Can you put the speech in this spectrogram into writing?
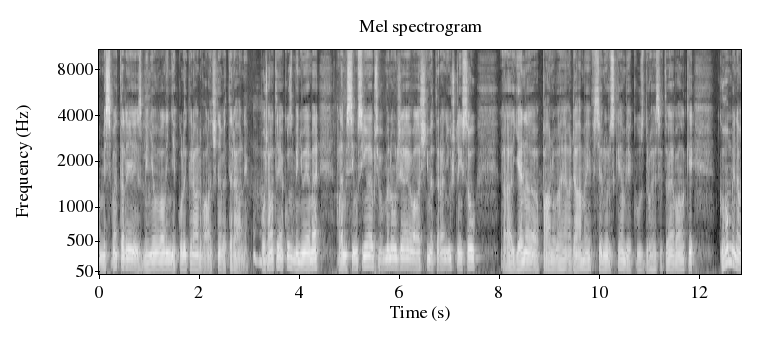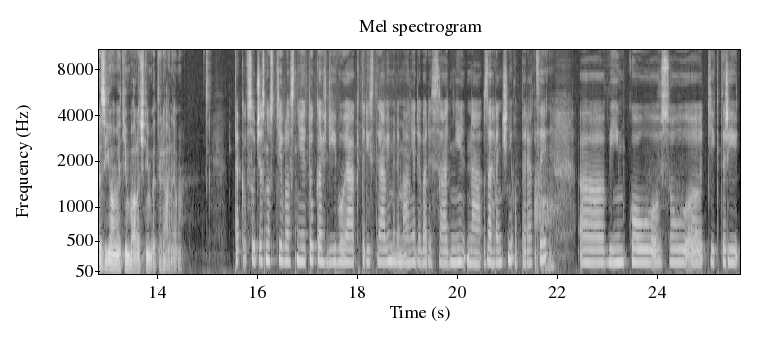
my jsme tady zmiňovali několikrát válečné veterány. Mm-hmm. Pořád je jako zmiňujeme, ale my si musíme připomenout, že váleční veteráni už nejsou eh, jen pánové a dámy v seniorském věku z druhé světové války. Koho my nazýváme tím válečným veteránem? Tak v současnosti vlastně je to každý voják, který stráví minimálně 90 dní na zahraniční operaci. Aha. Výjimkou jsou e, ti, kteří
